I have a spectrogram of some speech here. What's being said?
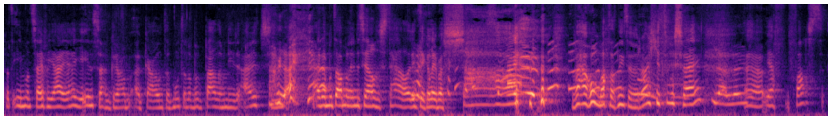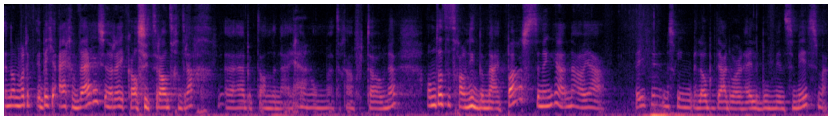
Dat iemand zei van, ja, je Instagram-account, dat moet dan op een bepaalde manier eruit zien. Oh ja, En dat moet allemaal in dezelfde stijl. En ik denk alleen maar, saai. Waarom mag dat niet een ratje toe zijn? ja leuk. Eh, ja, vast. En dan word ik een beetje eigenwijs. Een recalcitrant gedrag eh, heb ik dan de neiging Ja. om eh, te gaan vertonen. Omdat het gewoon niet bij mij past. En denk ik, ja, nou ja, weet je, misschien loop ik daardoor een heleboel mensen mis. Maar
